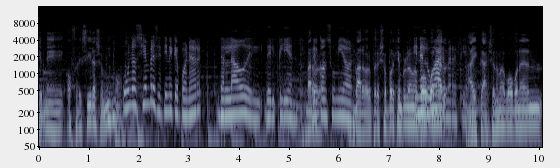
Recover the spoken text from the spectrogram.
que me ofreciera yo mismo. Uno siempre se tiene que poner del lado del, del cliente, Bárbaro. del consumidor. Bárbaro, pero yo, por ejemplo, no me En el puedo lugar poner. me refiero. Ahí está, yo no me puedo poner en,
